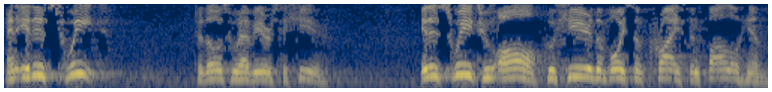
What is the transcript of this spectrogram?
And it is sweet to those who have ears to hear. It is sweet to all who hear the voice of Christ and follow him.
